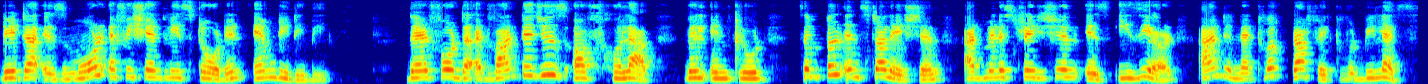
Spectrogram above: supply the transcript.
data is more efficiently stored in MDDB. Therefore, the advantages of HOLAP will include simple installation, administration is easier, and network traffic would be less.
